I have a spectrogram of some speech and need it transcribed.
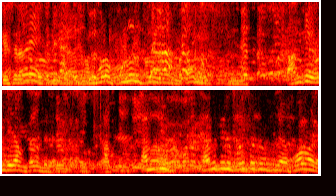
கேசரா மூலம் தம்பி வேண்டியதான் உங்க தம்பி தம்பி பொறுப்பது போவாங்க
